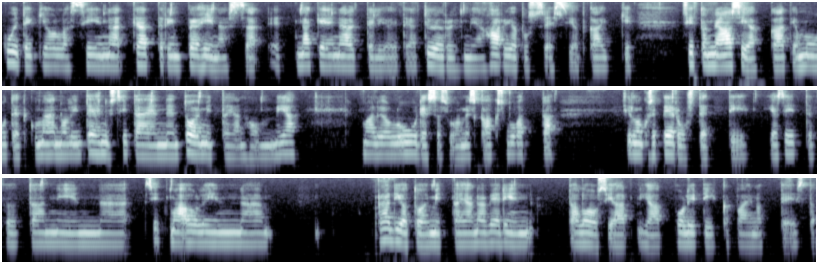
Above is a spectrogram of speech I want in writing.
kuitenkin olla siinä teatterin pöhinässä, että näkee näyttelijöitä ja työryhmiä, harjoitussessiot, kaikki. Sitten on ne asiakkaat ja muut, että kun mä olin tehnyt sitä ennen toimittajan hommia, mä olin ollut Uudessa Suomessa kaksi vuotta – silloin kun se perustettiin. Ja sitten tota, niin, äh, sit mä olin äh, radiotoimittajana, vedin talous- ja, ja politiikkapainotteista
